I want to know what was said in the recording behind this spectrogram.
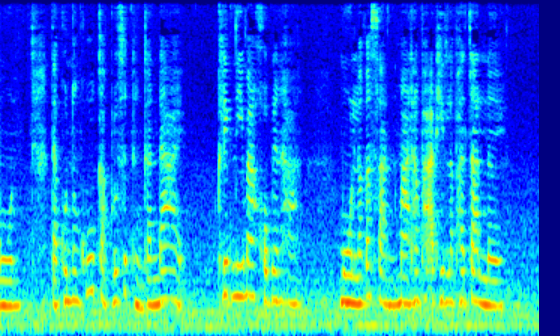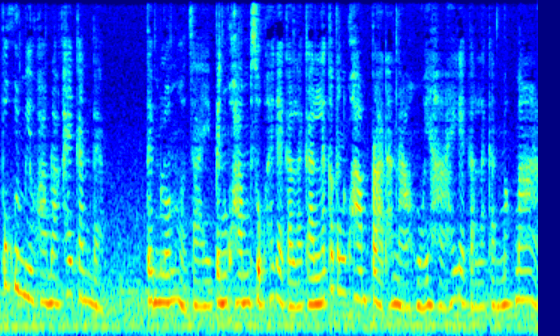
Moon แต่คุณทั้งคู่กลับรู้สึกถึงกันได้ คลิปนี้มาครบเลยนะคะ มูนแล้วก็ซันมาทั้งพระอาทิตย์และพระจันทร์เลย พวกคุณมีความรักให้กันแบบเต็มล้นหัวใจ เป็นความสุขให้แก่กันและกัน และก็เป็นความปรารถนาโหยหาให้แก่กันและกันมาก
